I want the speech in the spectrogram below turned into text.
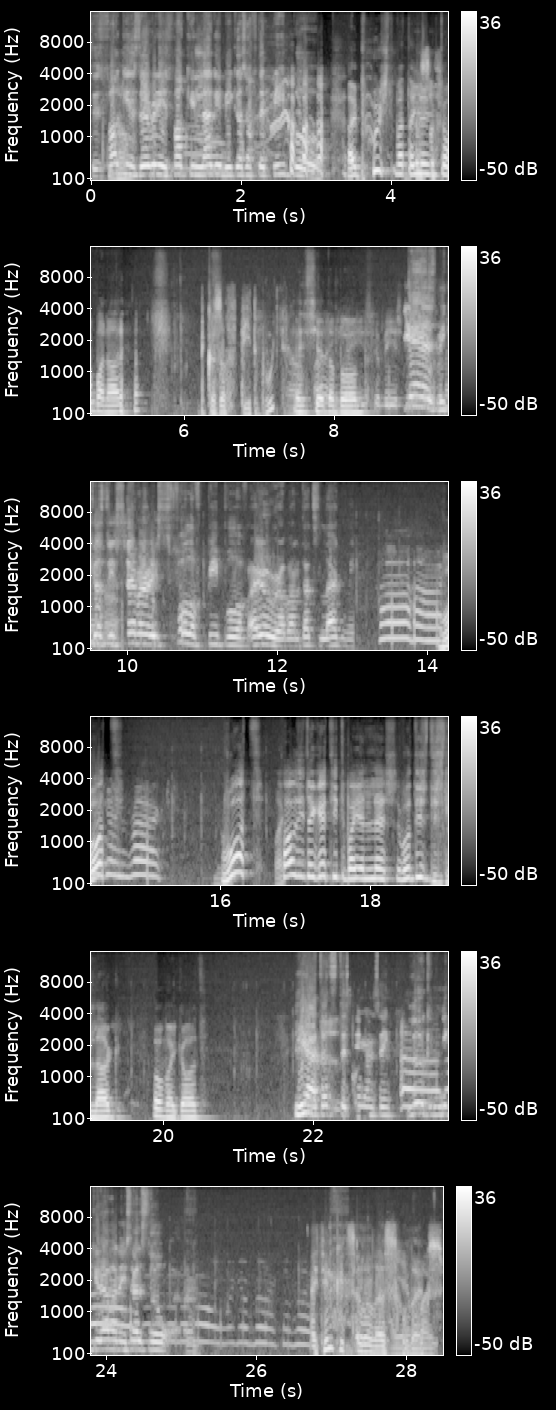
This fucking No. server is fucking laggy because of the people. I pushed Matalina Also- into a banana. Because of Pitbull? and she had a bomb. yes, because this server is full of people of Europe and that's lag me. What? What? What? How did I get hit by a LS? What is this lag? Oh my god. Yeah, that's the thing I'm saying. Look, Nicaraguan is also. Uh, I think it's LLS I who am lags.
